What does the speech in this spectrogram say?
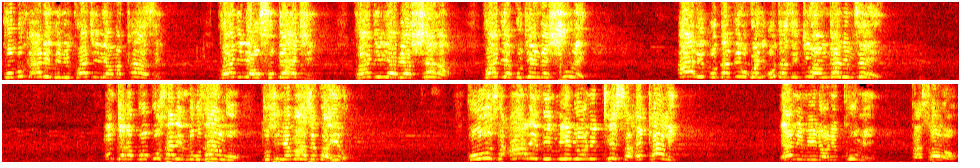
Kumbuka ardhi ni kwa ajili ya makazi, kwa ajili ya ufugaji, kwa ajili ya biashara, kwa ajili ya kujenga shule ali utazikiwa ngani mzee. Mtu anapogusa ardhi, ndugu zangu, tusinyamaze kwa hilo. Kuuza ardhi milioni tisa hekali, yaani milioni kumi kasoro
